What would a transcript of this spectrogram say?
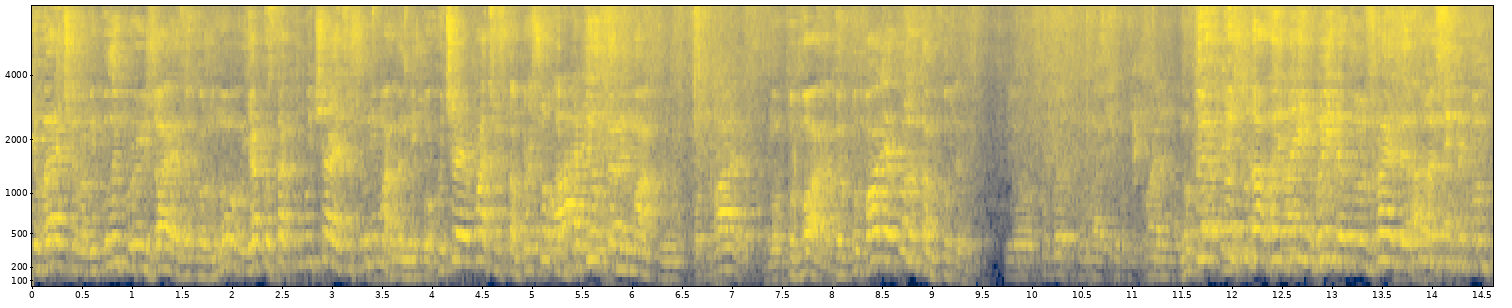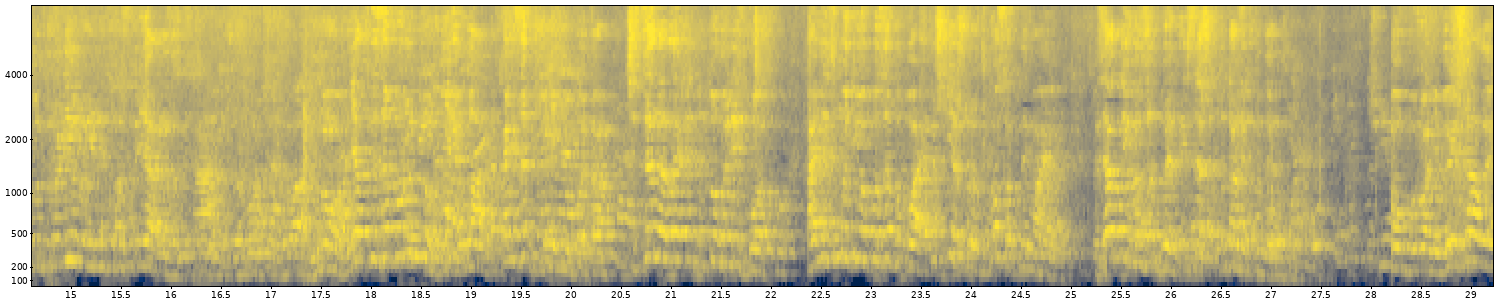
І вечором, і коли проїжджаю, заходжу. Ну, якось так виходить, що немає там нікого. Хоча я бачу, що там прийшов, там бутилка нема. Подвалі. Ну, в підвалі. То в підвалі я теж там ходив. Я особисто бачу буквально. Ну то як хтось туди зайде і вийде, то знаєте, я теж всіх контролюю і не стояти за це. Ну, я ж не забороню, є влада, хай заб'є його там. Чи це належить до того лісгоспу. Хай візьмуть його позабивають. Тож є, що досок немає. Взяти його забити і все, що туди не ходило. Самообороні виїжджали, е,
